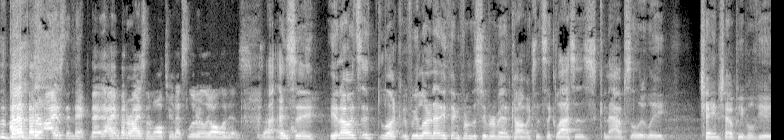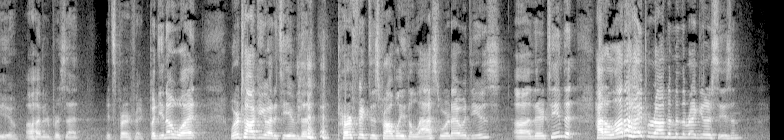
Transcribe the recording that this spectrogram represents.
I have better eyes than Nick. I have better eyes than Walter. That's literally all it is. Is I see. You know, it's it, look. If we learn anything from the Superman comics, it's that glasses can absolutely change how people view you. hundred percent. It's perfect. But you know what? We're talking about a team that perfect is probably the last word I would use. Uh, they're a team that had a lot of hype around them in the regular season,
